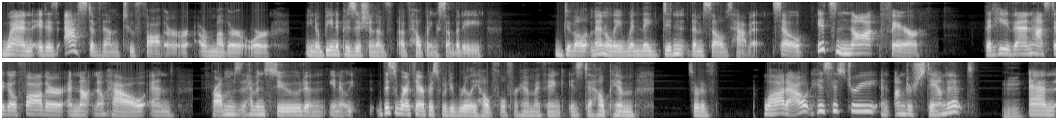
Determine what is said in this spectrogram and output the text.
when it is asked of them to father or, or mother or you know be in a position of of helping somebody developmentally when they didn't themselves have it. So it's not fair that he then has to go father and not know how and problems have ensued. And you know this is where a therapist would be really helpful for him i think is to help him sort of plot out his history and understand it hmm. and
